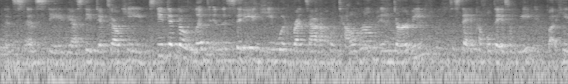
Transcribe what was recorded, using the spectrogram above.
And, and Steve, yeah, Steve Ditko. He Steve Ditko lived in the city, and he would rent out a hotel room in Derby to stay a couple days a week. But he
